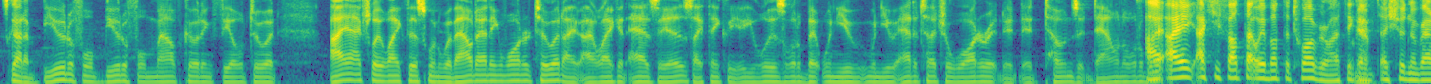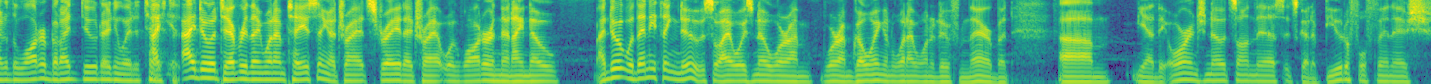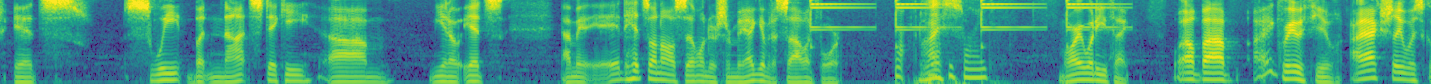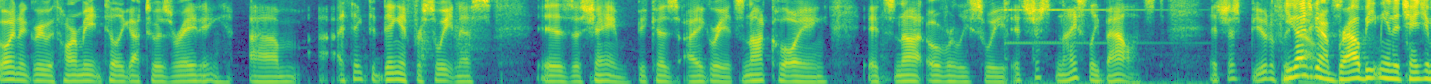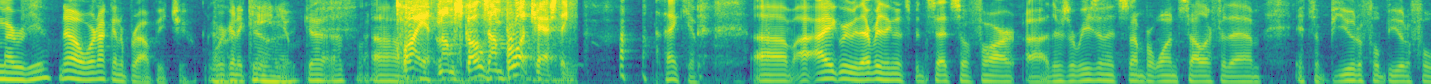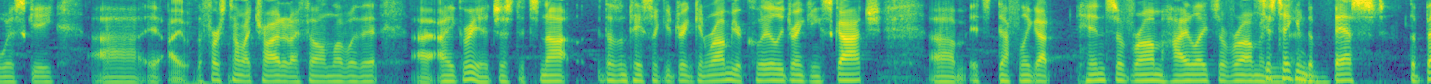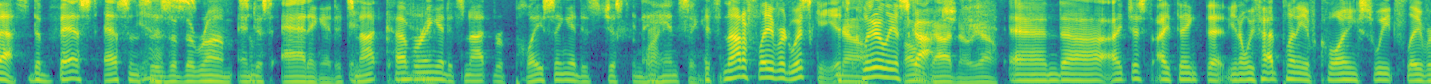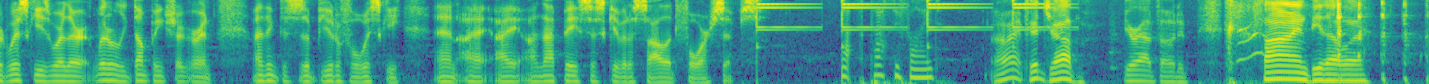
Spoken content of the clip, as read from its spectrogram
it's got a beautiful, beautiful mouth coating feel to it. I actually like this one without adding water to it. I, I like it as is. I think you, lose a little bit when you when you add a touch of water. It it, it tones it down a little bit. I, I actually felt that way about the 12 year old. I think I, I shouldn't have added the water, but I'd do it anyway to taste it. I, I do it to everything when I'm tasting. I try it straight. I try it with water, and then I know I do it with anything new, so I always know where I'm where I'm going and what I want to do from there. But um, yeah, the orange notes on this. It's got a beautiful finish. It's sweet but not sticky. Um, you know, it's. I mean, it hits on all cylinders for me. I give it a solid four. That's Nice. Maury, what do you think? Well, Bob, I agree with you. I actually was going to agree with Harmeet until he got to his rating. Um, I think to ding it for sweetness is a shame because I agree. It's not cloying, it's not overly sweet. It's just nicely balanced. It's just beautifully. You guys are gonna browbeat me into changing my review? No, we're not going to browbeat you. We're going to cane you. God, that's fine. Quiet, numbskulls. I'm broadcasting. Thank you. Um, I, I agree with everything that's been said so far. Uh, there's a reason it's number one seller for them. It's a beautiful, beautiful whiskey. Uh, it, I, the first time I tried it, I fell in love with it. I, I agree. It just it's not. It doesn't taste like you're drinking rum. You're clearly drinking Scotch. Um, it's definitely got hints of rum, highlights of rum. It's just and- taking the best the best. the best essences Yes. of the rum and just adding it. It's not covering it. It's not replacing it. It's just enhancing it. It's not a flavored whiskey. It's No. clearly Oh, a scotch. Oh God, no, yeah. And uh, I just I think that you know we've had plenty of cloying, sweet flavored whiskeys where they're literally dumping sugar in. I think this is a beautiful whiskey, and I, I on that basis give it a solid four sips. That's classified. All right, Good job. you're outvoted. Fine, be that way.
